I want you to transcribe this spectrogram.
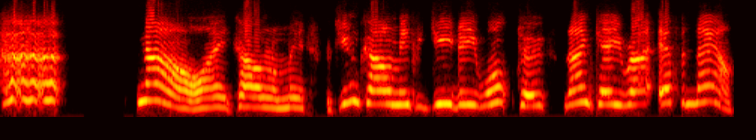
"No, I ain't calling them in, but you can call them if you GD want to. But I can tell you right effing now,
